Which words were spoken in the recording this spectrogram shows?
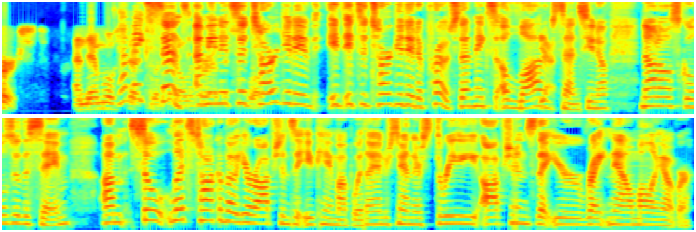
first and then we'll that makes sense. i mean it's a targeted it, it's a targeted approach. That makes a lot yeah. of sense you know? Not all schools are the same. Um, so let's talk about your options that you came up with. I understand there's three options that you're right now mulling over.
